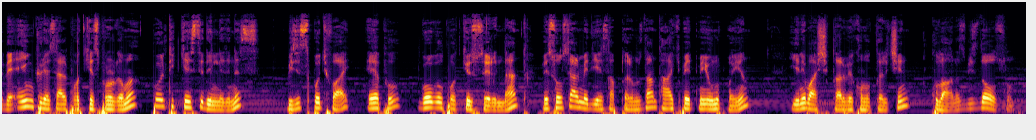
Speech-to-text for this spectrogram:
ve en küresel podcast programı Politik Kesti dinlediniz. Bizi Spotify, Apple, Google Podcast üzerinden ve sosyal medya hesaplarımızdan takip etmeyi unutmayın. Yeni başlıklar ve konuklar için kulağınız bizde olsun.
